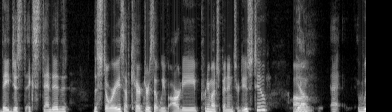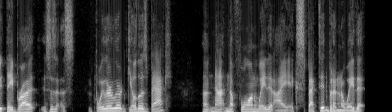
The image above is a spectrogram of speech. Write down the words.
they just extended the stories of characters that we've already pretty much been introduced to. Yeah. Uh, we, they brought this is a spoiler alert. Gilda's back, uh, not in a full on way that I expected, but in a way that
